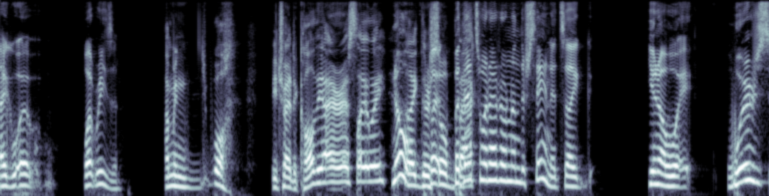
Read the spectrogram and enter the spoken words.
Like, what, what reason? I mean, well, you tried to call the IRS lately? No, like they're but, so. But back- that's what I don't understand. It's like, you know, where's?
